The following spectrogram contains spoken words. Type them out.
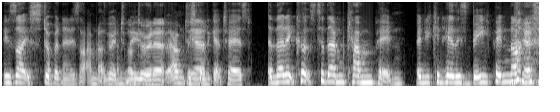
He's like stubborn and he's like, I'm not going to not move. doing it. I'm just Yeah. going to get tased. And then it cuts to them camping, and you can hear this beeping noise,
